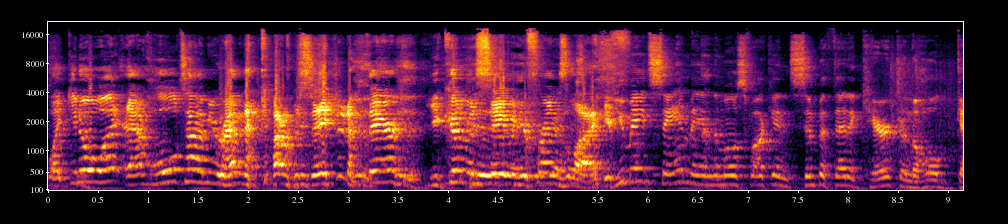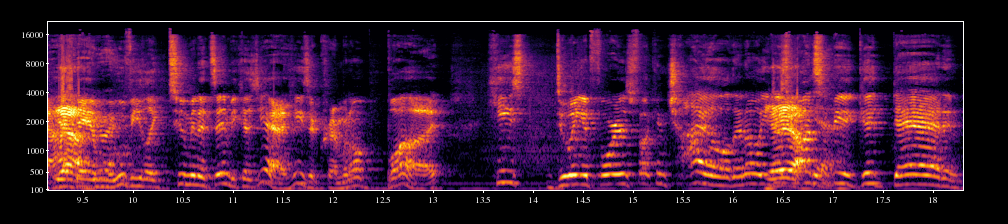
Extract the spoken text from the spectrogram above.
Like, you know what? That whole time you were having that conversation up there, you could have been saving your friend's life. You made Sandman the most fucking sympathetic character in the whole goddamn Yeah. movie, like two minutes in, because yeah, he's a criminal, but he's doing it for his fucking child, and oh, he Yeah, just yeah. wants Yeah. to be a good dad, and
